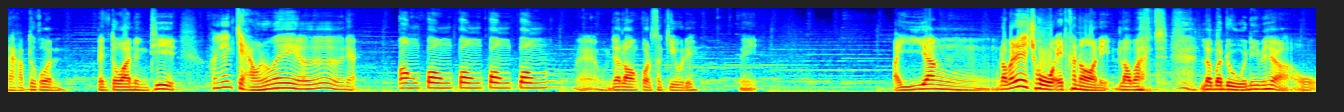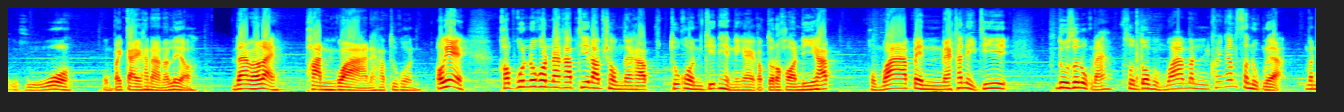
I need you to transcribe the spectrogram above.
นะครับทุกคนเป็นตัวหนึ่งที่ค่อนข้างแจ๋วนะเว้ยเออเนี่ยปองปองปองปองปองเนี่ยผมจะลองกดสกิลดินี่ไปยังเราไม่ได้โชว์เอ็ดคานอนี่เรามาเรามาดูนี่ไม่ใช่เหรอโอ้โหผมไปไกลขนาดนั้นเลยเหรอได้มาเท่าไหร่พันกว่านะครับทุกคนโอเค ขอบคุณทุกคนนะครับที่รับชมนะครับ ทุกคนคิดเห็นยังไงกับตัวละครนี้ครับผมว่าเป็นแมคานิกที่ ดูสนุกนะ ส่วนตัวผมว่ามันค่อนข้างสนุกเลยอะมัน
